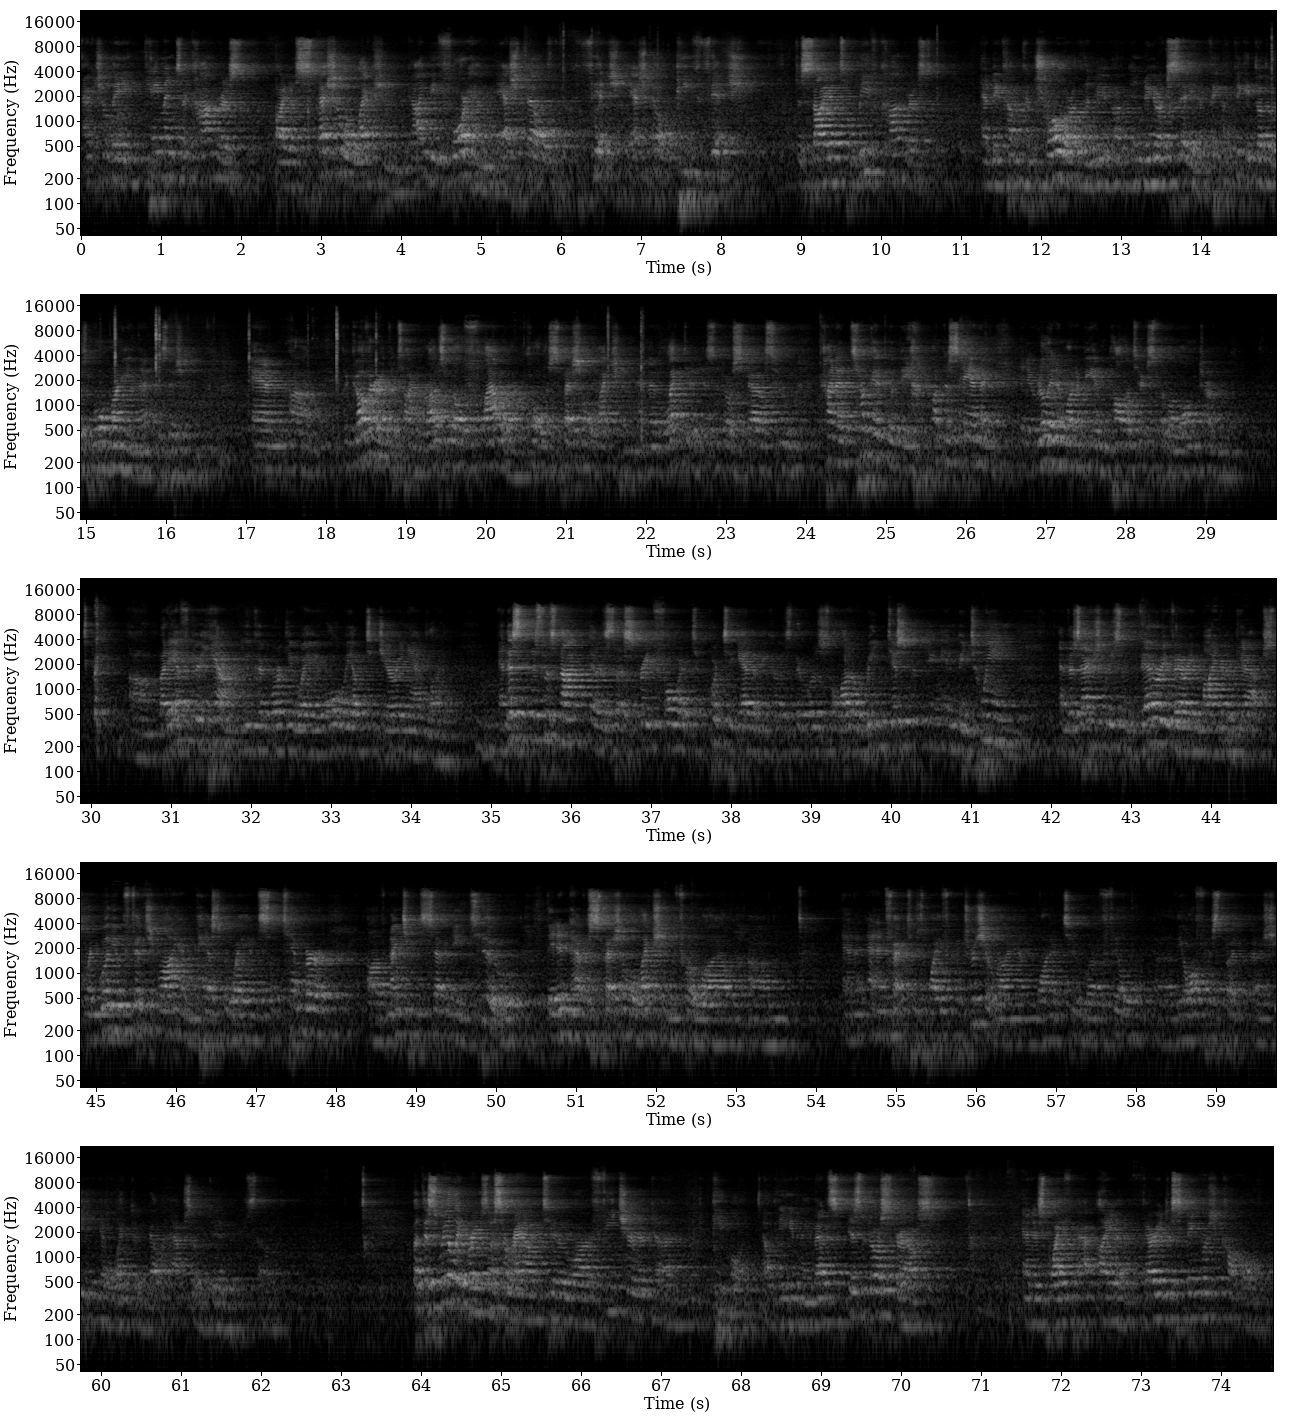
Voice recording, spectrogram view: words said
actually came into Congress by a special election. The guy before him, Ashbel Fitch, Ashbel P. Fitch, decided to leave Congress and become controller of the New, in New York City. I think, I think he thought there was more money in that position. And um, the governor at the time, Roswell Flower, called a special election and then elected Isidor Straus, who kind of took it with the understanding that he really didn't want to be in politics for the long term. Um, but after him, you could work your way all the way up to Jerry Nadler. And this, this was not as uh, straightforward to put together because there was a lot of redistricting in between, and there's actually some very, very minor gaps. When William Fitts Ryan passed away in September of 1972, they didn't have a special election for a while. Um, and, and in fact, his wife, Patricia Ryan, wanted to uh, fill uh, the office, but uh, she didn't get elected. Bella Abzug did, so. But this really brings us around to our featured uh, people of the evening. That's Isidor Straus and his wife Ida, a very distinguished couple.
